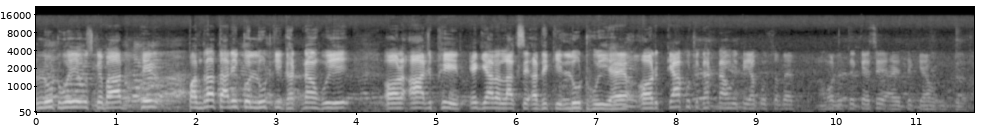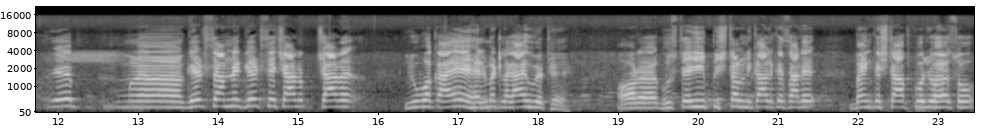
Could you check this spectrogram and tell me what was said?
लूट हुई, उसके बाद फिर 15 तारीख को लूट की घटना हुई और आज फिर 11 लाख से अधिक की लूट हुई है। और क्या कुछ घटना हुई थी आप उस समय मौजूद थे? कैसे आए थे? क्या हुई ये गेट से, हमने गेट से चार चार युवक आए, हेलमेट लगाए हुए थे। और घुसते ही पिस्टल निकाल के सारे बैंक स्टाफ को जो है सो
